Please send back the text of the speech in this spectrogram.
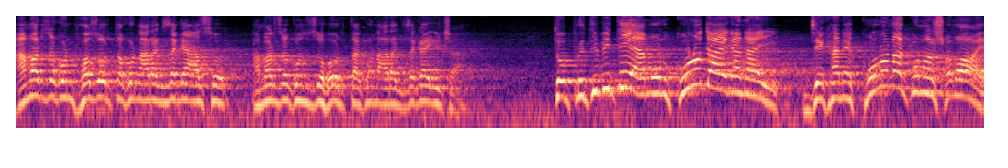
আমার যখন ফজর, তখন আর এক জায়গায় আসর। আমার যখন জোহর, তখন আর এক জায়গায় ইশা। তো পৃথিবীতে এমন কোনো জায়গা নাই যেখানে কোনো না কোনো সময়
